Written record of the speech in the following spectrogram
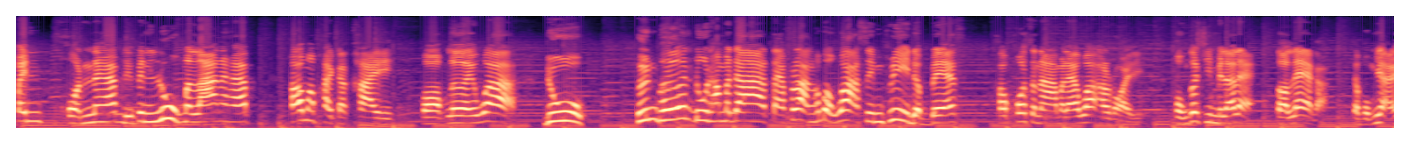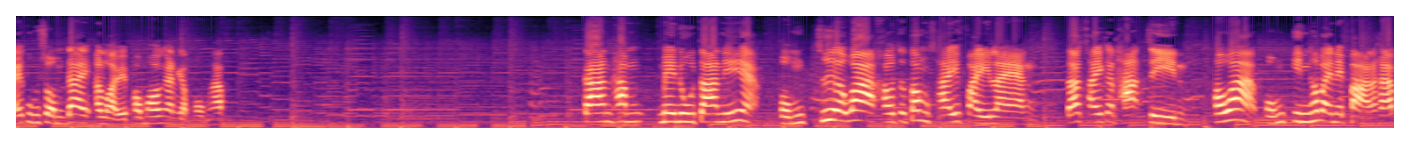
เป็นผลนะครับหรือเป็นลูกมะระนะครับเขามาผัดกับไข่บอกเลยว่าดูพื้นพื้นๆดูธรรมดา แต่ฝรั่งเขาบอกว่า simply the best เขาโฆษณามาแล้วว่าอร่อย ผมก็ชิมไปแล้วแหละ ตอนแรกอะ่ะ แต่ผมอยากให้คุณผู้ชมได้อร่อยไปพร้อมๆกันกับผมครับ การทำเมนูจานนี้เนี่ยผมเชื่อว่าเขาจะต้องใช้ไฟแรง และใช้กระทะจีน ราะว่าผมกินเข้าไปในปากนะครับ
